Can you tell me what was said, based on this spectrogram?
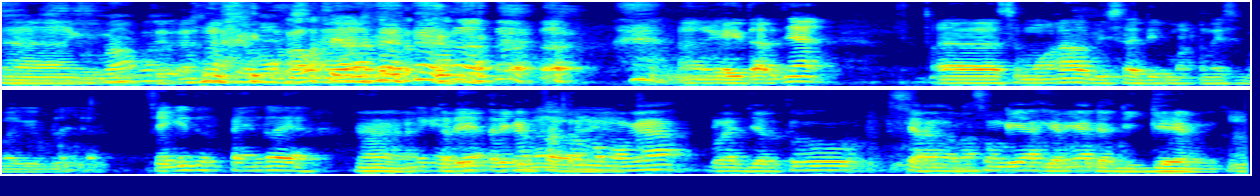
nah Kenapa? gitu mau kalah ada nah, kayak eh, semua hal bisa dimaknai sebagai belajar kayak gitu kayak Indra ya Nah, Ini tadi tadi kan Fatur ya? ngomongnya belajar tuh secara nggak langsung dia akhirnya ada di game. gitu.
